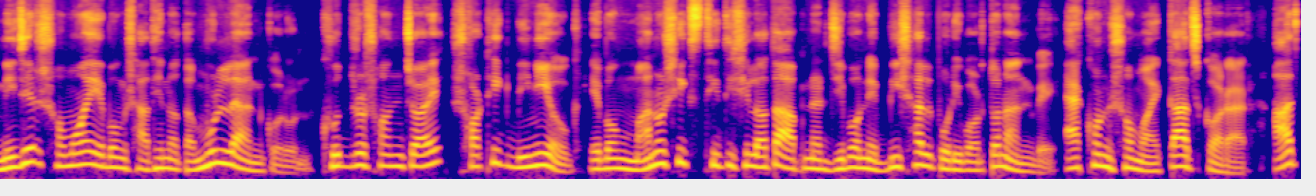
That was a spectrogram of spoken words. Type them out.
নিজের সময় এবং স্বাধীনতা মূল্যায়ন করুন, ক্ষুদ্র সঞ্চয়, সঠিক বিনিয়োগ এবং মানসিক স্থিতিশীলতা আপনার জীবনে বিশাল পরিবর্তন আনবে। এখন সময় কাজ করার। আজ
